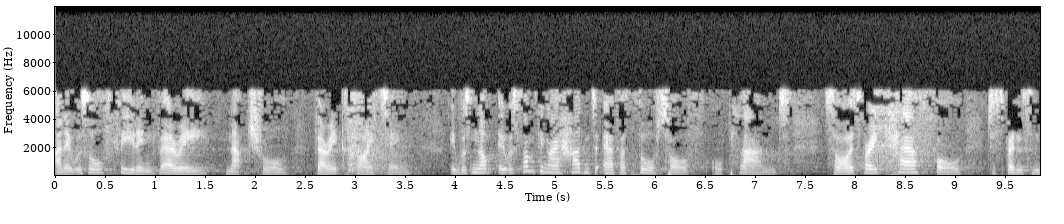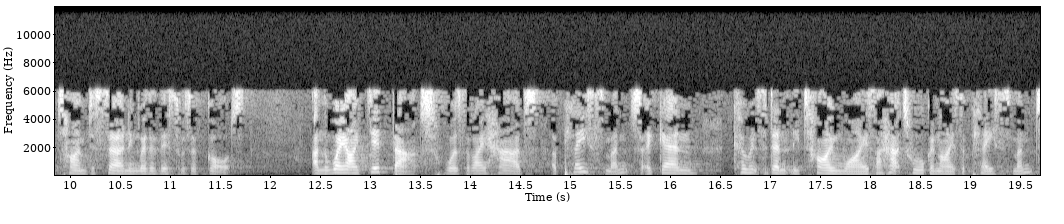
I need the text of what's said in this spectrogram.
And it was all feeling very natural, very exciting. It was, not, it was something I hadn't ever thought of or planned. So I was very careful to spend some time discerning whether this was of God. And the way I did that was that I had a placement, again, coincidentally time wise, I had to organise a placement.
